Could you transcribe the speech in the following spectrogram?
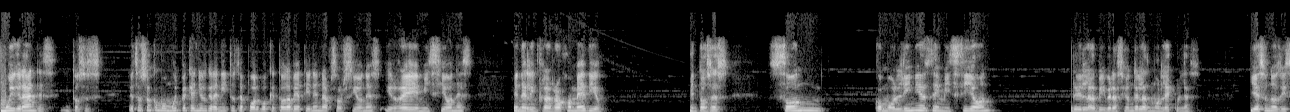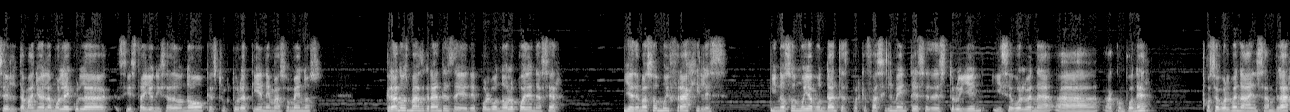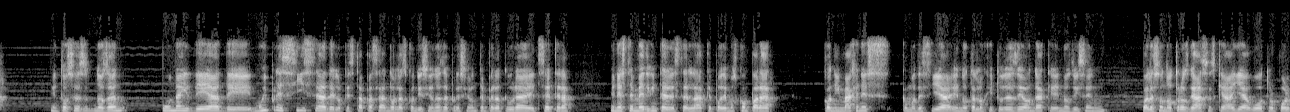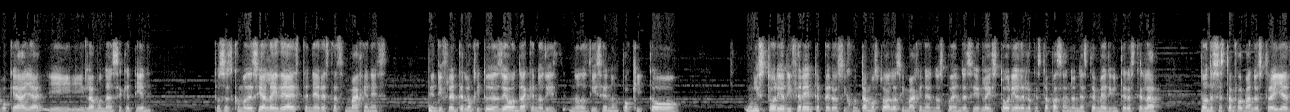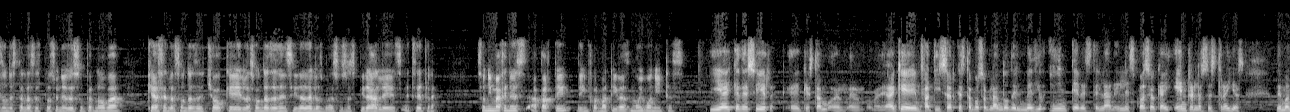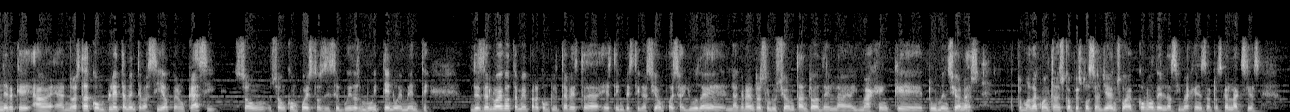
muy grandes. Entonces, estos son como muy pequeños granitos de polvo que todavía tienen absorciones y reemisiones en el infrarrojo medio. Entonces, son como líneas de emisión de la vibración de las moléculas. Y eso nos dice el tamaño de la molécula, si está ionizado o no, qué estructura tiene más o menos. Granos más grandes de, polvo no lo pueden hacer. Y además son muy frágiles y no son muy abundantes porque fácilmente se destruyen y se vuelven a, componer o se vuelven a ensamblar. Entonces nos dan una idea de muy precisa de lo que está pasando, las condiciones de presión, temperatura, etcétera, en este medio interestelar que podemos comparar con imágenes, como decía, en otras longitudes de onda que nos dicen cuáles son otros gases que haya u otro polvo que haya y, la abundancia que tiene. Entonces, como decía, la idea es tener estas imágenes en diferentes longitudes de onda que nos, dicen un poquito una historia diferente, pero si juntamos todas las imágenes nos pueden decir la historia de lo que está pasando en este medio interestelar, dónde se están formando estrellas, dónde están las explosiones de supernova, qué hacen las ondas de choque, las ondas de densidad de los brazos espirales, etc. Son imágenes, aparte de informativas, muy bonitas. Y hay que decir eh, que estamos, eh, eh, hay que enfatizar que estamos hablando del medio interestelar, el espacio que hay entre las estrellas, de manera que ah, ah, no está completamente vacío, pero casi. Son, son compuestos distribuidos muy tenuemente. Desde luego, también para completar esta, esta investigación, pues ayuda la gran resolución tanto de la imagen que tú mencionas, tomada con el telescopio espacial James Webb, como de las imágenes de otras galaxias,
